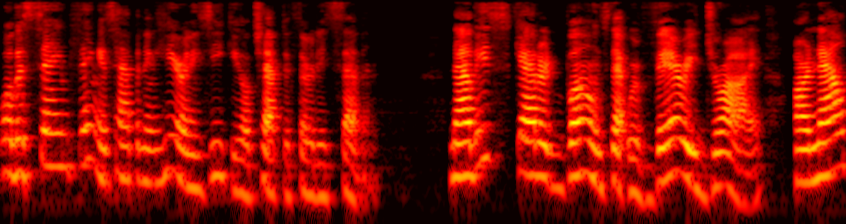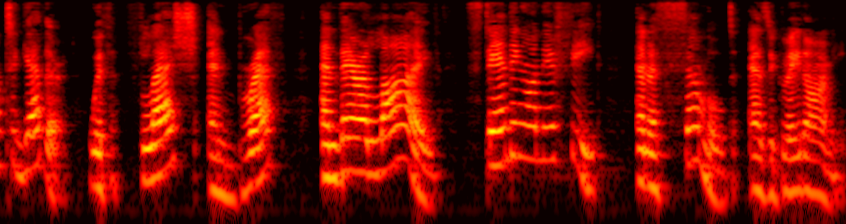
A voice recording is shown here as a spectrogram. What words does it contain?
Well, the same thing is happening here in Ezekiel chapter 37. Now, these scattered bones that were very dry are now together with flesh and breath, and they're alive, standing on their feet, and assembled as a great army.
